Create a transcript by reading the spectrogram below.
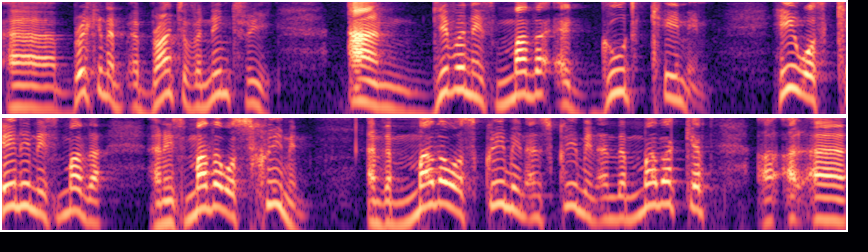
uh, breaking a, a branch of a neem tree, and giving his mother a good caning. He was caning his mother, and his mother was screaming. And the mother was screaming and screaming, and the mother kept uh, uh,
